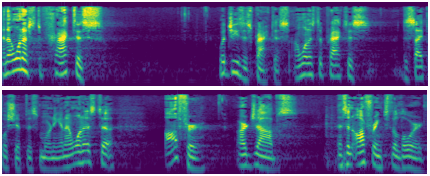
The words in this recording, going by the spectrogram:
And I want us to practice what Jesus practiced. I want us to practice discipleship this morning, and I want us to offer our jobs as an offering to the Lord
